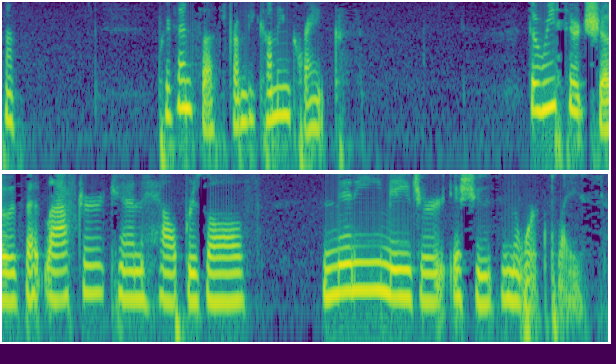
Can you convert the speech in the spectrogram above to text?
Prevents us from becoming cranks. So research shows that laughter can help resolve many major issues in the workplace.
